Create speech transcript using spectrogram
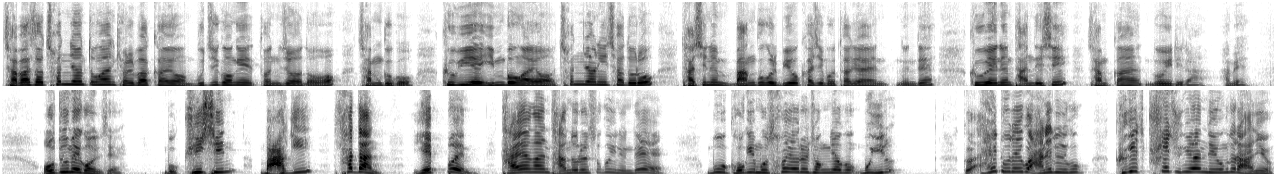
잡아서 천년 동안 결박하여 무지경에 던져 넣어 잠그고 그 위에 임봉하여 천년이 차도록 다시는 만국을 미혹하지 못하게 했는데 그 후에는 반드시 잠깐 노일이라 아멘. 어둠의 권세, 뭐 귀신, 마귀, 사단, 옛뱀 다양한 단어를 쓰고 있는데 뭐 거기 뭐 서열을 정리하고 뭐 이런 그 해도 되고 안 해도 되고 그게 크게 중요한 내용들 아니에요.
